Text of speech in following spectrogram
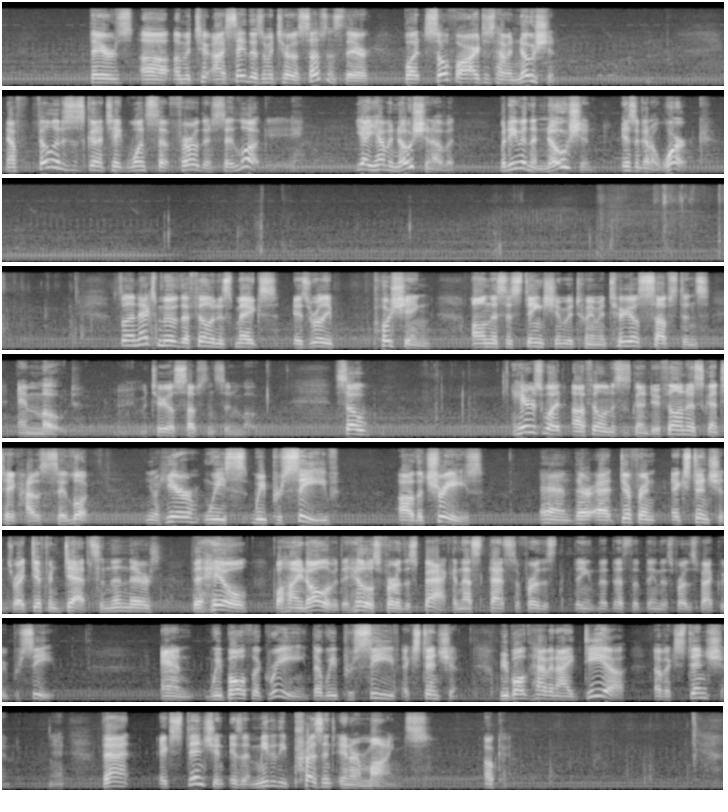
there's uh, a material, I say there's a material substance there, but so far I just have a notion. Now, Philonous is going to take one step further and say, look, yeah, you have a notion of it, but even the notion isn't going to work. So the next move that Philonous makes is really pushing on this distinction between material substance and mode. Material substance and mode. So here's what uh, is going to do. Philonous is going to take Hylas and say, look, you know, here we, we perceive uh, the trees and they're at different extensions, right, different depths. And then there's the hill behind all of it. The hill is furthest back and that's, that's the furthest thing, that, that's the thing that's furthest back we perceive. And we both agree that we perceive extension. We both have an idea of extension. That extension is immediately present in our minds. Okay.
